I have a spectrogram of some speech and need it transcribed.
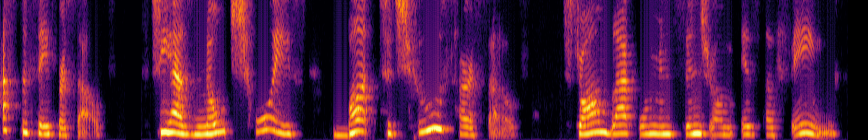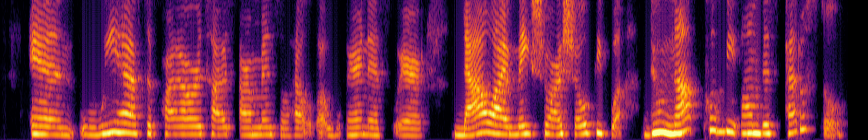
has to save herself. She has no choice but to choose herself. Strong Black woman syndrome is a thing. And we have to prioritize our mental health awareness where now I make sure I show people do not put me on this pedestal.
